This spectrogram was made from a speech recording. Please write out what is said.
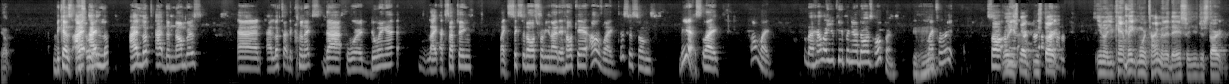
Yep. Because I, I looked I looked at the numbers and I looked at the clinics that were doing it, like accepting like sixty dollars from United Healthcare. I was like, this is some BS. Like, I'm like, the hell are you keeping your doors open? Mm-hmm. Like for real. So well, I mean, you start, you start, you know, you can't make more time in a day, so you just start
